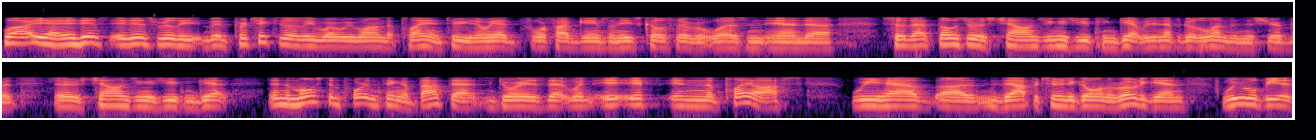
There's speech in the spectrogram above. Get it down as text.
Well, yeah, it is. It is really, particularly where we wound up playing too. You know, we had four or five games on the East Coast, whatever it was, and and uh, so that those are as challenging as you can get. We didn't have to go to London this year, but they're as challenging as you can get. And the most important thing about that, Dori, is that when if in the playoffs we have uh, the opportunity to go on the road again, we will be as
